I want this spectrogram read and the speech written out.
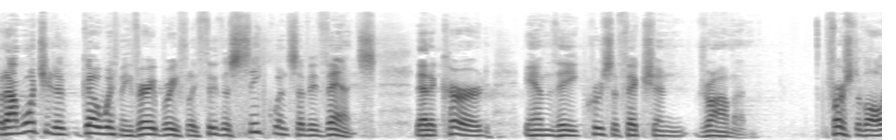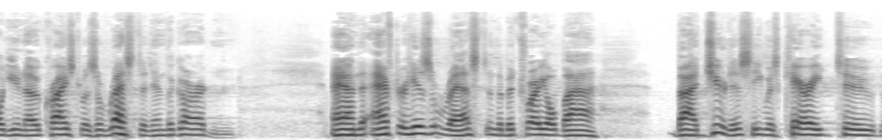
But I want you to go with me very briefly through the sequence of events that occurred in the crucifixion drama. First of all, you know, Christ was arrested in the garden. And after his arrest and the betrayal by, by Judas, he was carried to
